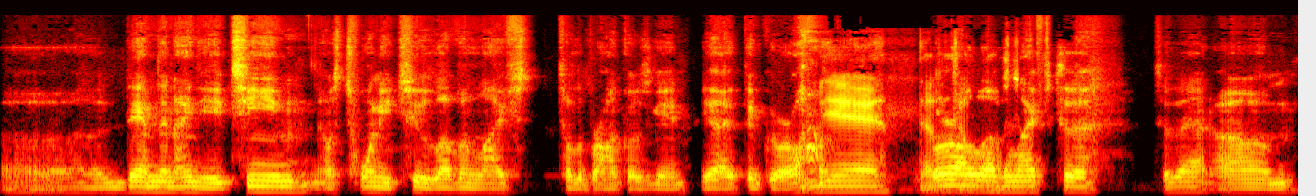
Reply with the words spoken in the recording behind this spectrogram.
Uh, damn the '98 team. I was 22, loving life till the Broncos game. Yeah, I think we're all Yeah, that we're all loving life to to that. Um,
